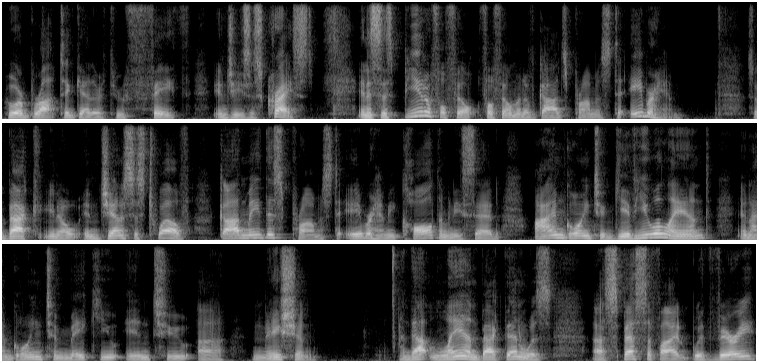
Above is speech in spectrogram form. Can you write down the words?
who are brought together through faith in Jesus Christ. And it's this beautiful fulfillment of God's promise to Abraham. So back, you know, in Genesis 12, God made this promise to Abraham. He called him and he said, I'm going to give you a land and I'm going to make you into a nation. And that land back then was uh, specified with very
